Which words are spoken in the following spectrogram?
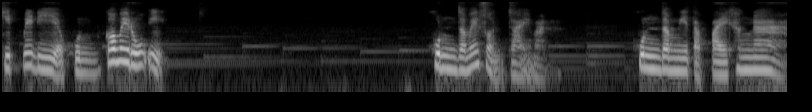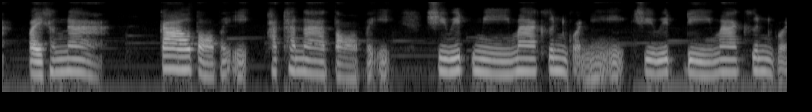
คิดไม่ดีกับคุณก็ไม่รู้อีก คุณจะไม่สนใจมัน คุณจะมีแต่ไปข้างหน้า ไปข้างหน้า ก้าวต่อไปอีก พัฒนาต่อไปอีก ชีวิตมีมากขึ้นกว่านี้อีก ชีวิตดีมากขึ้นกว่า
